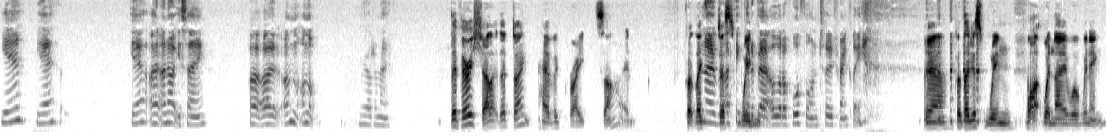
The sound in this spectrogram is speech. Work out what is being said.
Yeah, yeah, yeah. I, I know what you're saying. I, I, I'm, I'm not. I don't know. They're very shallow. They don't have a great side, but they no, but I just think win. about a lot of Hawthorn too, frankly. Yeah, but they just win. What when they were winning?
